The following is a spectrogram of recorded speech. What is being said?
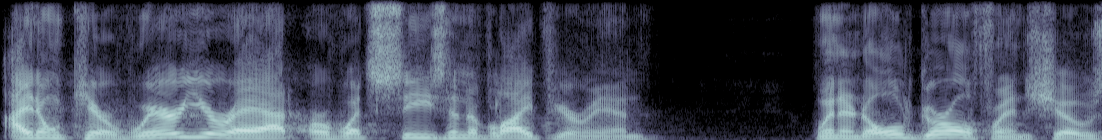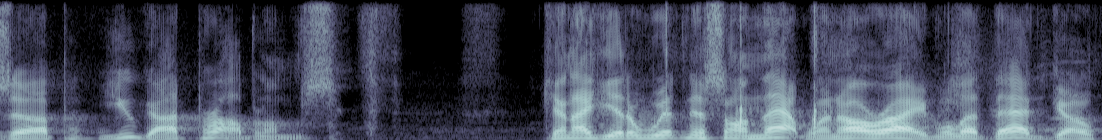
I don't care where you're at or what season of life you're in. When an old girlfriend shows up, you got problems. Can I get a witness on that one? All right, we'll let that go.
